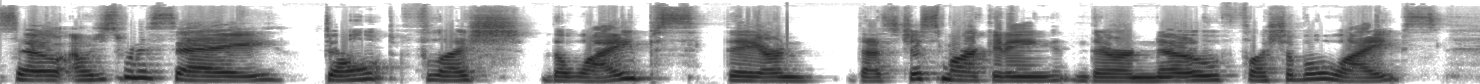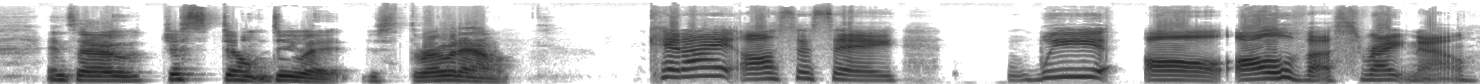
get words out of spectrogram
So I just want to say don't flush the wipes. They are that's just marketing. There are no flushable wipes. And so just don't do it. Just throw it out. Can I also say we all all of us right now,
